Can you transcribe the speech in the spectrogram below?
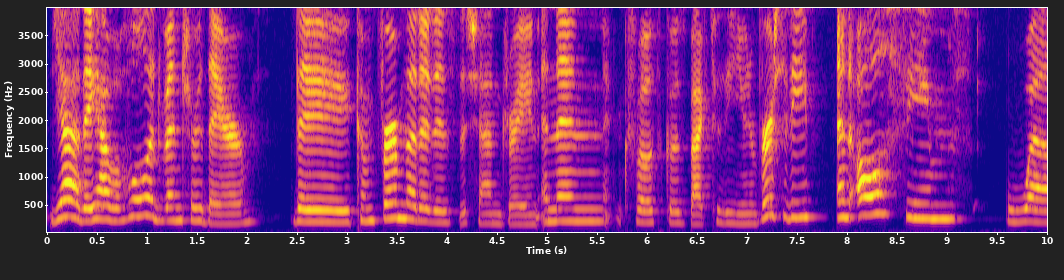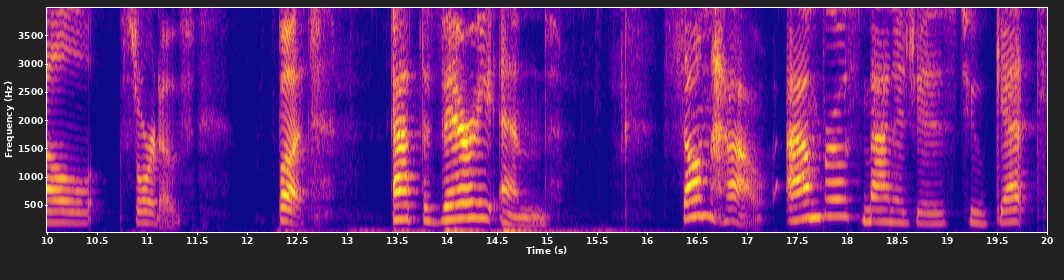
yeah, they have a whole adventure there. They confirm that it is the Chandrian, and then Kvothe goes back to the university, and all seems well, sort of. But at the very end, somehow Ambrose manages to get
